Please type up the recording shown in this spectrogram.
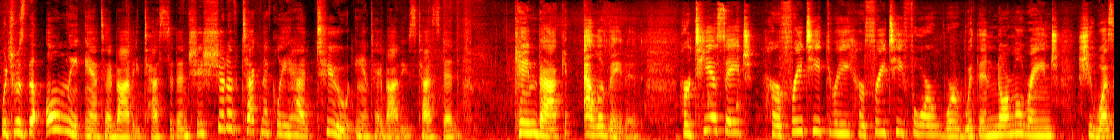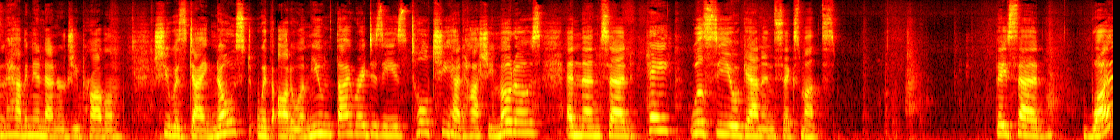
which was the only antibody tested, and she should have technically had two antibodies tested, came back elevated. Her TSH, her free T3, her free T4 were within normal range. She wasn't having an energy problem. She was diagnosed with autoimmune thyroid disease, told she had Hashimoto's, and then said, Hey, we'll see you again in six months. They said, What?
